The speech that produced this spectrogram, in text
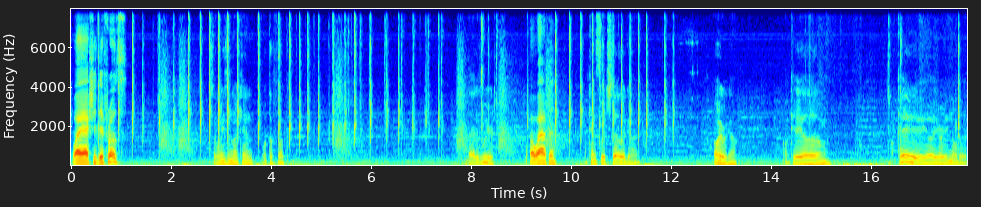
Why I actually did froze? For some reason, I can't. What the fuck? That is weird. Oh, what happened? I can't switch the other guy. Oh, here we go. Okay, um. Okay, uh, you already know that.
